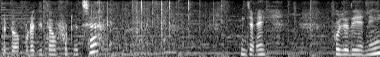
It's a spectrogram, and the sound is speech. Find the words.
দুটো অপরাজিতাও ফুটেছে। যাই, পুজো দিয়ে নিই।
